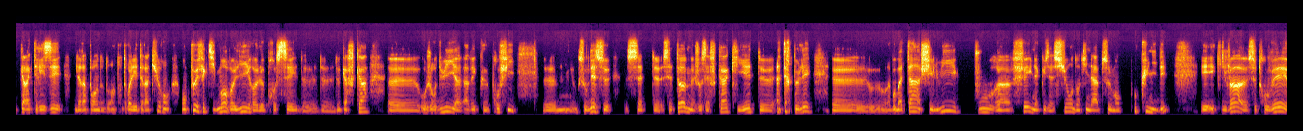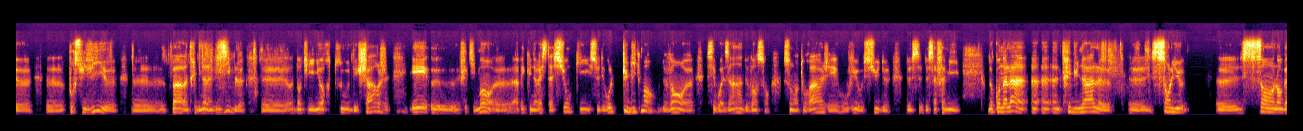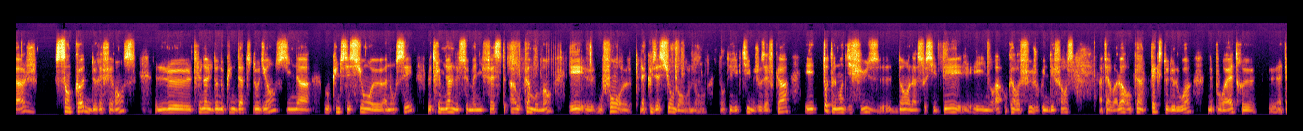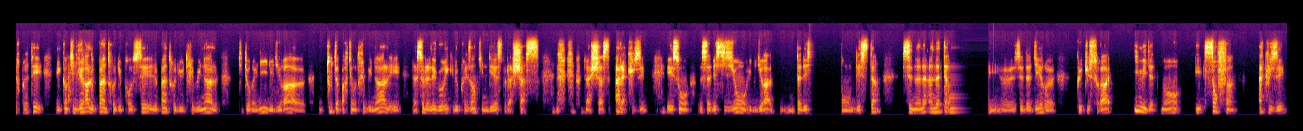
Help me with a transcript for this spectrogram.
caractériser les rapports entre droit et littérature. On, peut effectivement relire le procès de, Kafka aujourd'hui avec profit. vous vous souvenez ce, cet, cet homme, Joseph K., qui est interpellé un beau matin chez lui pour un fait, une accusation dont il n'a absolument aucune idée et, qu'il va euh, se trouver euh, euh, poursuivi par un tribunal invisible dont il ignore tout des charges et effectivement avec une arrestation qui se déroule publiquement devant ses voisins, devant son, son entourage et au vu au sud de, de, sa famille. Donc on a là un tribunal sans lieu, euh, sans langage, sans code de référence. Le tribunal ne donne aucune date d'audience, il n'a aucune session euh, annoncée, le tribunal ne se manifeste à aucun moment et euh, au fond, l'accusation dont, est victime Joseph K est totalement diffuse dans la société et, il n'aura aucun refuge, aucune défense à faire valoir, aucun texte de loi ne pourra être euh, interprété. Et quand il verra le peintre du procès, le peintre du tribunal, Titorelli, il lui dira euh, tout appartient au tribunal et la seule allégorie qu'il lui présente, une déesse de la chasse, la chasse à l'accusé. Et son, sa décision, il lui dira ta ton destin, c'est un, un euh, c'est-à-dire que tu seras immédiatement et sans fin accusé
